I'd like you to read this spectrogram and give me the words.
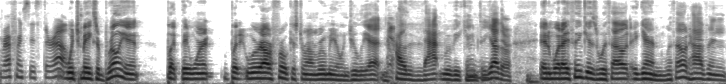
references throughout. which makes it brilliant. But they weren't. But we're all focused around Romeo and Juliet and Yes. how that movie came together. And what I think is without again without having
